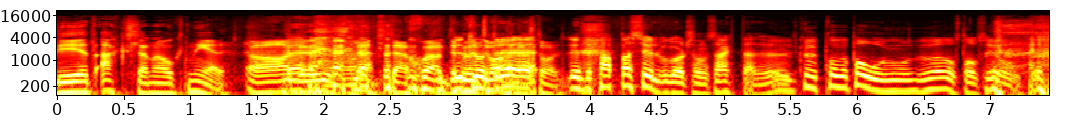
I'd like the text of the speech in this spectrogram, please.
det är ett axlarna har åkt ner. ja, det släppte. Skönt. Det Du behöver inte vara det, nästa år. det är inte pappa Sylvegård som sagt att du ska prova på Överstavs i år.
